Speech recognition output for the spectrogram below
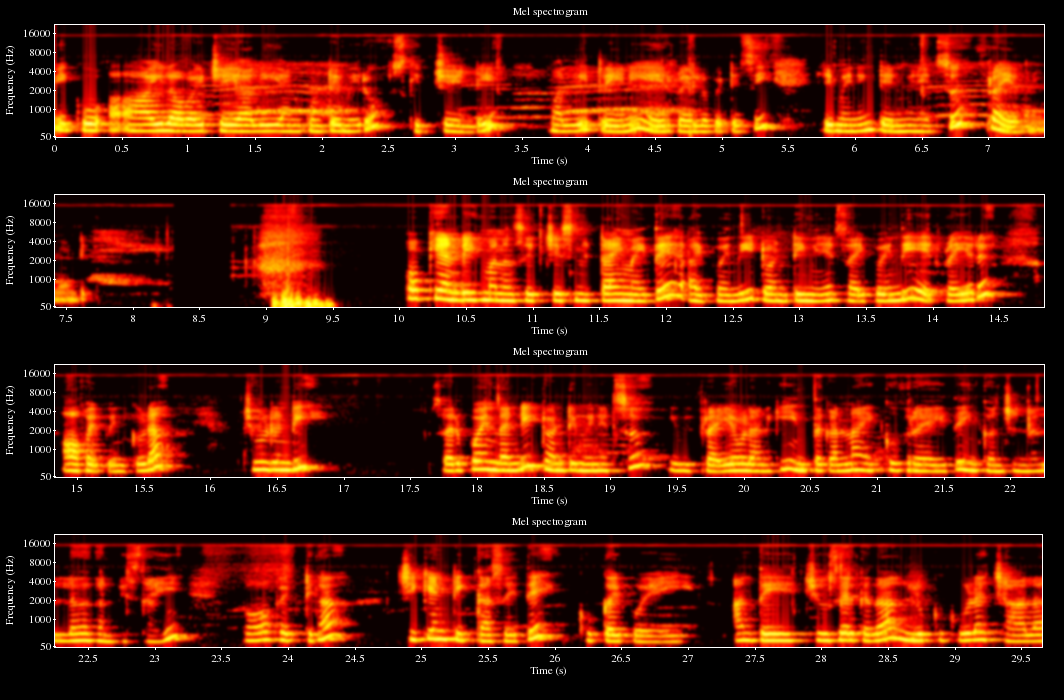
మీకు ఆయిల్ అవాయిడ్ చేయాలి అనుకుంటే మీరు స్కిప్ చేయండి. మళ్ళీ ట్రేని ఎయిర్ ఫ్రైలో పెట్టేసి రిమైనింగ్ టెన్ మినిట్స్ ఫ్రై అవ్వనివ్వండి ఓకే అండి మనం సెట్ చేసిన టైం అయితే అయిపోయింది. ట్వంటీ మినిట్స్ అయిపోయింది ఎయిర్ ఫ్రైయర్ ఆఫ్ అయిపోయింది కూడా. చూడండి సరిపోయిందండి ట్వంటీ మినిట్స్. ఇవి ఫ్రై అవ్వడానికి ఇంతకన్నా ఎక్కువ ఫ్రై అయితే ఇంకొంచెం నల్లగా కనిపిస్తాయి. పర్ఫెక్ట్గా చికెన్ టిక్కాస్ అయితే కుక్ అయిపోయాయి. అంతే చూశారు కదా లుక్ కూడా చాలా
